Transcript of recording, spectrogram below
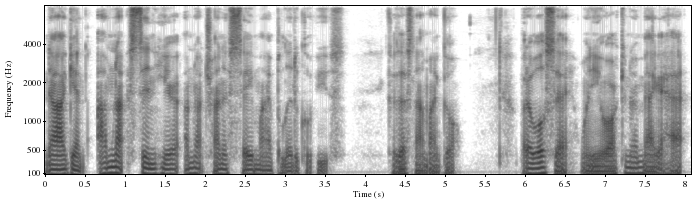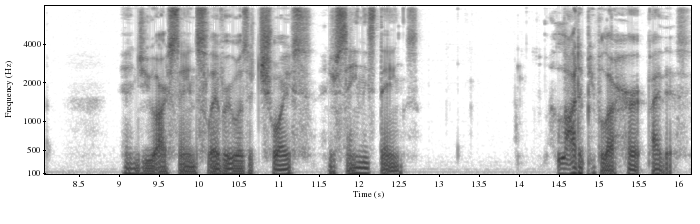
Now, again, I'm not sitting here, I'm not trying to say my political views because that's not my goal. But I will say, when you're walking a MAGA hat and you are saying slavery was a choice, and you're saying these things, a lot of people are hurt by this.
